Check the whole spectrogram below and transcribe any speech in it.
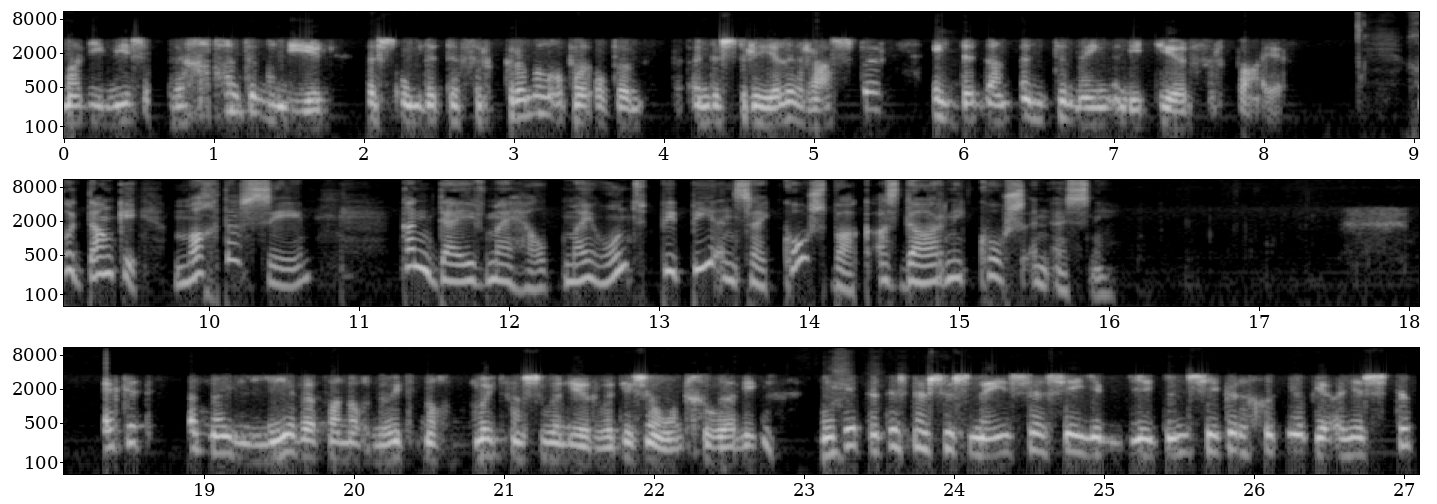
maar die mees elegante manier is om dit te verkrummel op 'n op 'n industriële rasper en dit dan in te meng in die teer vir paaie. Goed, dankie. Magda sê, kan Dave my help my hond Pipi in sy kosbak as daar nie kos in is nie? Ek het in my lewe van nog nooit nog nooit van so 'n erotiese hond gehoor nie. Jy weet, dit is nou soos mense sê jy jy doen seker goed nie op jou eie stuk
